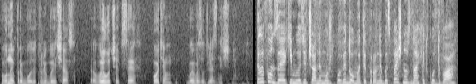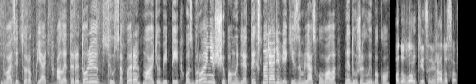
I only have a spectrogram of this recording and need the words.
Вони прибудуть в будь-який час, вилучать це, потім вивезуть для знищення. Телефон, за яким лозівчани можуть повідомити про небезпечну знахідку 2 20 45. Але територію всю сапери мають обійти. Озброєні щупами для тих снарядів, які земля сховала не дуже глибоко. Под углом 30 градусов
